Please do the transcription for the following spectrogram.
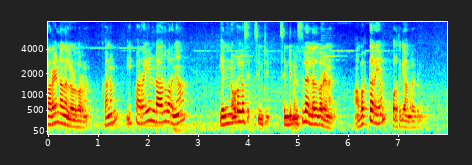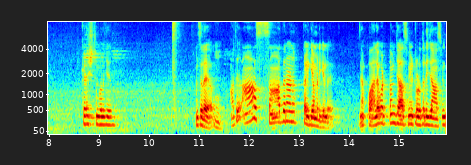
പറയണ്ടെന്നല്ല അവൾ പറഞ്ഞത് കാരണം ഈ പറയണ്ടെന്ന് പറഞ്ഞാൽ എന്നോടുള്ള സെന്റി സെന്റിമെൻസിലല്ല അത് പറയണേ. അവർക്കറിയാം പുറത്ത് ക്യാമറ കിട്ടുന്നത് എനിക്കത് ഇഷ്ടം പോലെ ചെയ്തു മനസ്സിലായോ? അത് ആ സാധനമാണ് കളിക്കാൻ പഠിക്കേണ്ടത് ഞാൻ പലവട്ടം ജാസ്മിൻ ഇട്ട് കൊടുത്തിട്ട് ജാസ്മിൻ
